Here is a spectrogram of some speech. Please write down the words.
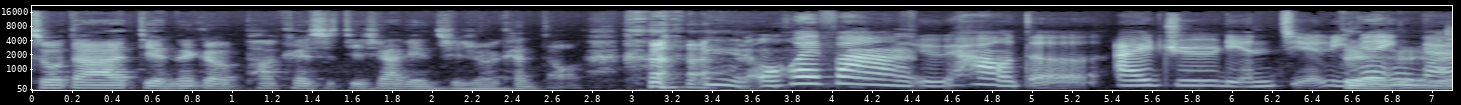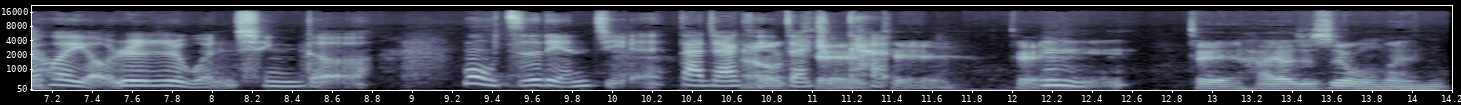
之后大家点那个 Podcast 底下链接就会看到。嗯，我会放宇浩的 IG 连接，里面应该会有日日文青的募资连接，大家可以再去看。对，嗯，对，还有就是我们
